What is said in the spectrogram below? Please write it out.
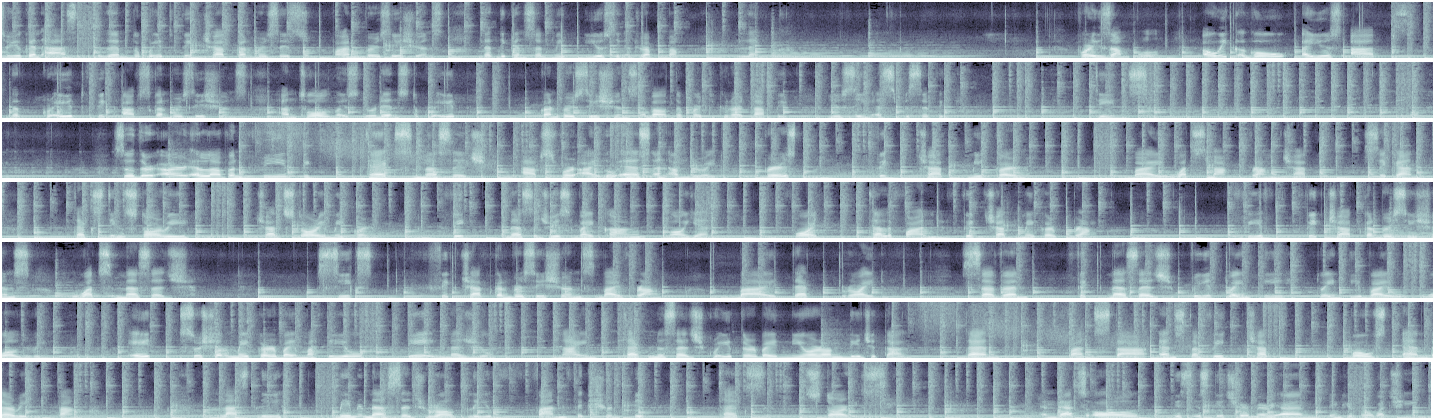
So you can ask them to create FigChat conversations that they can submit using a Dropbox link. For example, a week ago, I used apps that create fake Apps conversations and told my students to create conversations about the particular topic using a specific teens. So there are 11 free text message apps for iOS and Android. First, Chat Maker by WhatsMac Frank Chat. Second, Texting Story Chat Story Maker. Fake Messages by Kang Nguyen. Fourth, Telephone Fake Chat Maker Prank. Fifth, Fake Chat Conversations What's Message. Sixth, Fake Chat Conversations by Frank by TechRoid. 7. Fake Message Pre-2020 by Waldream. 8. Social Maker by Matthew E. Ignacio. 9. Tech Message Creator by Neuron Digital. 10. Fansta and Fake Chat Post and Derek Punk. And lastly, Mimi Message Roleplay Fan Fiction Fake Text Stories. And that's all. This is Teacher Mary Ann. Thank you for watching.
